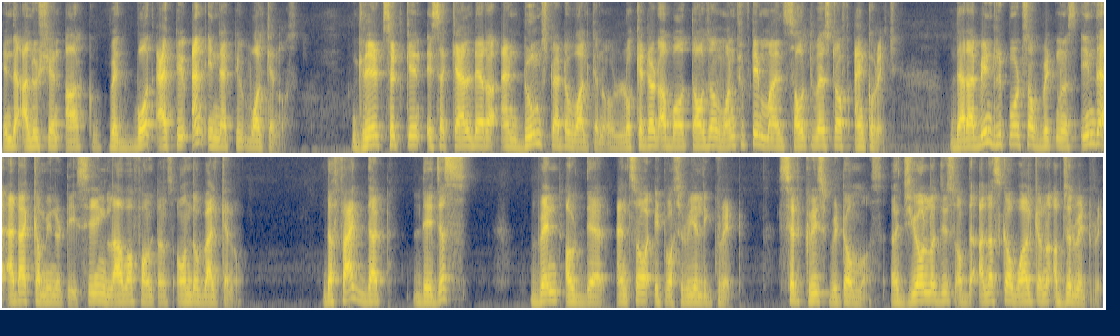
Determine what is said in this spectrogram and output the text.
in the Aleutian Arc with both active and inactive volcanoes. Great Sitkin is a caldera and dome stratovolcano located about 1150 miles southwest of Anchorage. There have been reports of witness in the Adak community seeing lava fountains on the volcano. The fact that they just went out there and saw it was really great, said Chris Waythomas, a geologist of the Alaska Volcano Observatory.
